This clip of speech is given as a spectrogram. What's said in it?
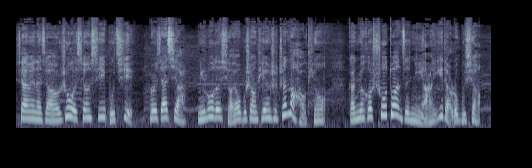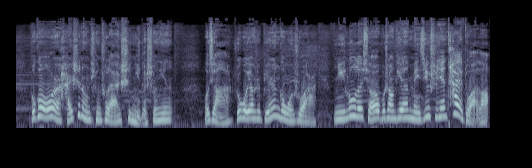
下面呢叫若相惜不弃。他说：“佳期啊，你录的小妖不上天是真的好听，感觉和说段子你啊一点都不像。不过偶尔还是能听出来是你的声音。我想啊，如果要是别人跟我说啊，你录的小妖不上天每集时间太短了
